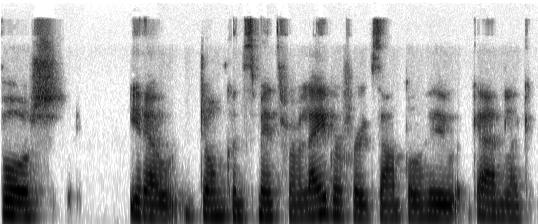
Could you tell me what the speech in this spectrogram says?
But you know, Duncan Smith from Labour, for example, who again, like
